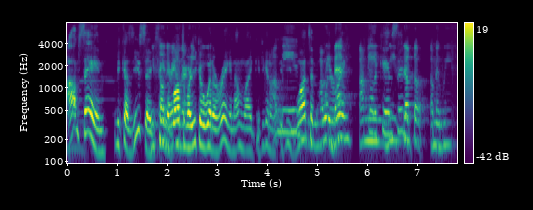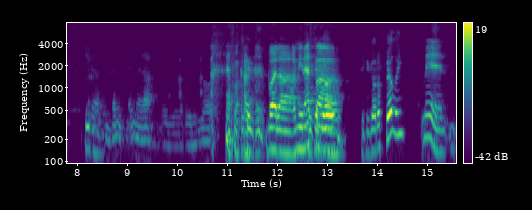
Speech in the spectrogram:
I'm saying because you said You come to Baltimore, are- you can win a ring, and I'm like, if you're gonna, I if mean, you want to I win mean a that. ring, I go mean, to Kansas City. stepped up. I mean, we. You got in, in that out jersey over there in New York. That's my He But uh, I mean, that's uh, go. He could go to Philly. man.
